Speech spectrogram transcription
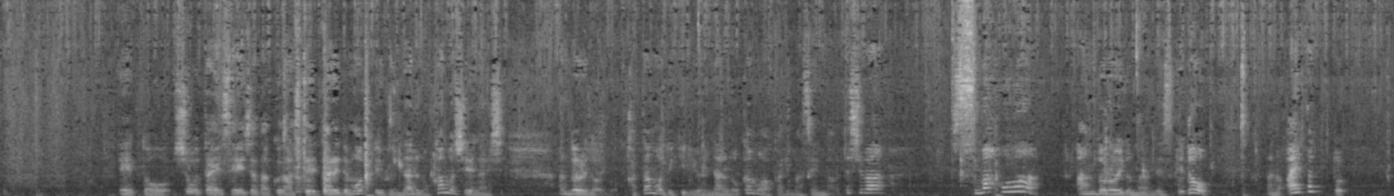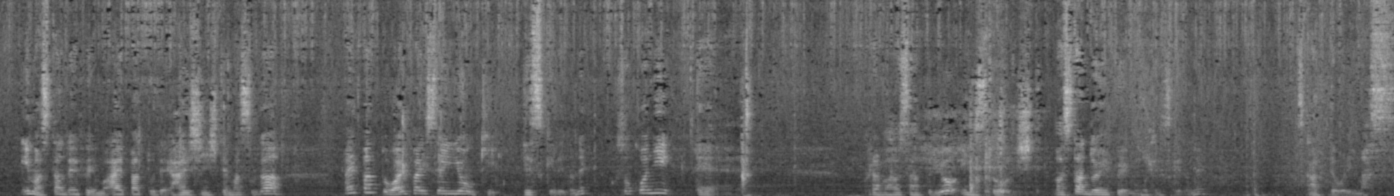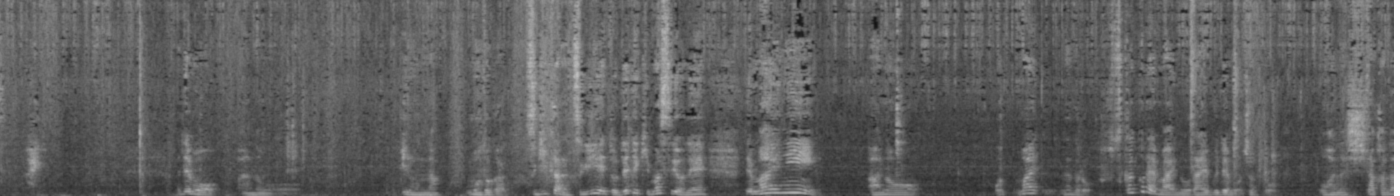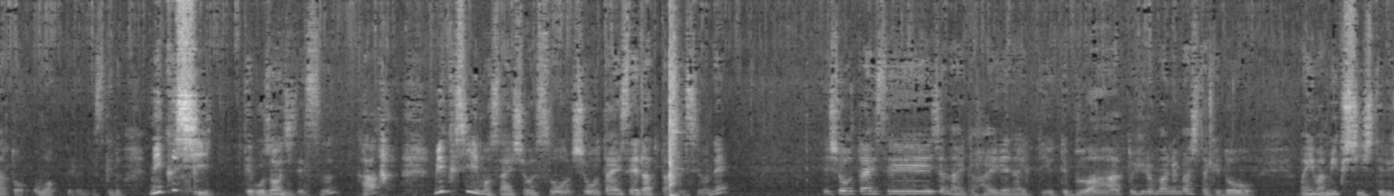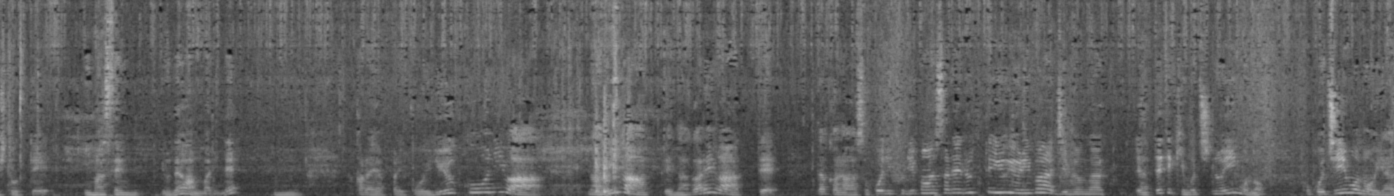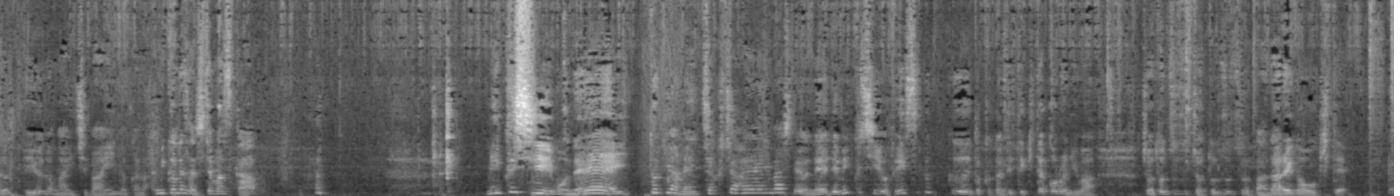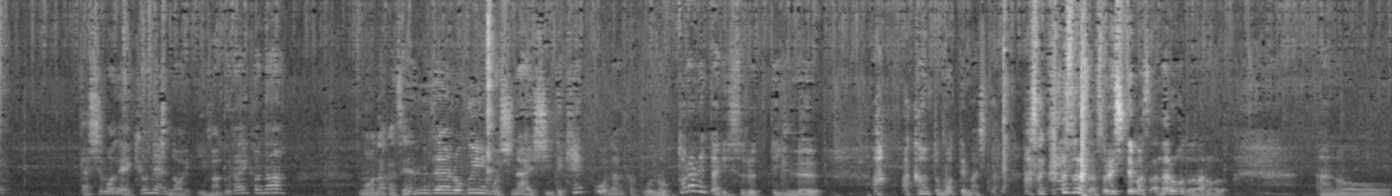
えーと、招待制じゃなくなって誰でもっていう風になるのかもしれないし Android の方もできるようになるのかも分かりませんが私はスマホは Android なんですけどあの iPad 今スタンド FM iPad で配信してますが iPadw i f i 専用機ですけれどねそこに、えー、クラブハウスアプリをインストールして、まあ、スタンド FM もですけどね使っております、はい、でもあのいろんなものが次から次へと出てきますよね。で前にあの前なんだろう2日くらい前のライブでもちょっとお話ししたかなと思ってるんですけど mixi ってご存知ですか？mixi も最初はそう招待制だったんですよね。で招待制じゃないと入れないって言ってブワーッと広まりましたけど、まあ、今 mixi してる人っていませんよねあんまりね、うん、だからやっぱりこう流行には波があって流れがあってだからあそこに振り回されるっていうよりは自分がやってて気持ちのいいもの心地いいものをやるっていうのが一番いいのかな。みこねさんしてますか？mixi もね一時はめちゃくちゃ流行りましたよね。で mixi はフェイスブックとかが出てきた頃にはちょっとずつちょっとずつ離れが起きて。私もね去年の今ぐらいかなもうなんか全然ログインもしないしで結構なんかこう乗っ取られたりするっていうあアカウント持ってました。あ桜空さんそれ知ってます。あなるほどなるほど。あの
